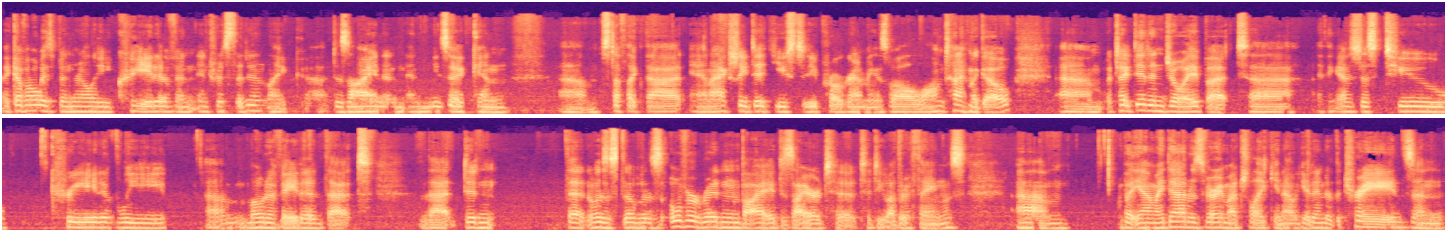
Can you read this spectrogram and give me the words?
like I've always been really creative and interested in like uh, design and, and music and um, stuff like that. And I actually did used to do programming as well a long time ago, um, which I did enjoy, but uh, I think I was just too creatively um, motivated that that didn't that was that was overridden by a desire to to do other things. Um, but yeah, my dad was very much like you know get into the trades and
